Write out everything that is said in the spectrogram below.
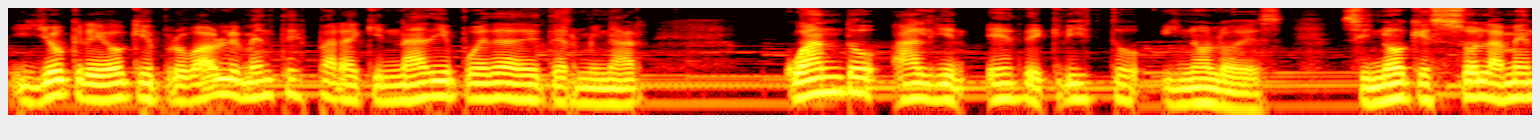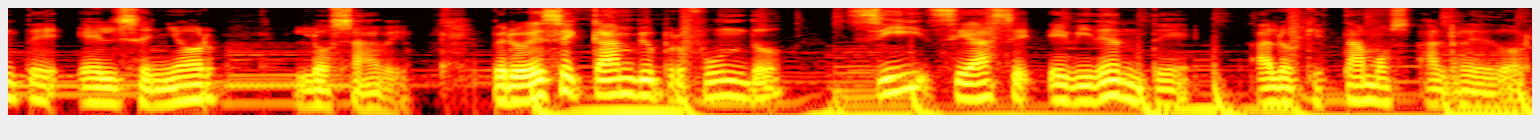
y yo creo que probablemente es para que nadie pueda determinar cuándo alguien es de Cristo y no lo es, sino que solamente el Señor lo sabe. Pero ese cambio profundo sí se hace evidente a los que estamos alrededor.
